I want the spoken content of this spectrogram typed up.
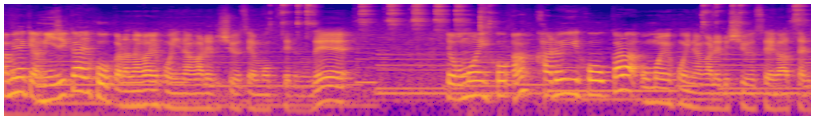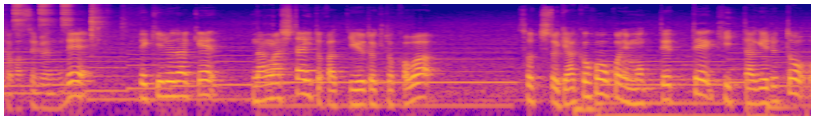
髪の毛は短い方から長い方に流れる習性を持ってるのでで重い方あ軽い方から重い方に流れる習性があったりとかするんでできるだけ流したいとかっていう時とかはそっちと逆方向に持ってって切ってあげると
